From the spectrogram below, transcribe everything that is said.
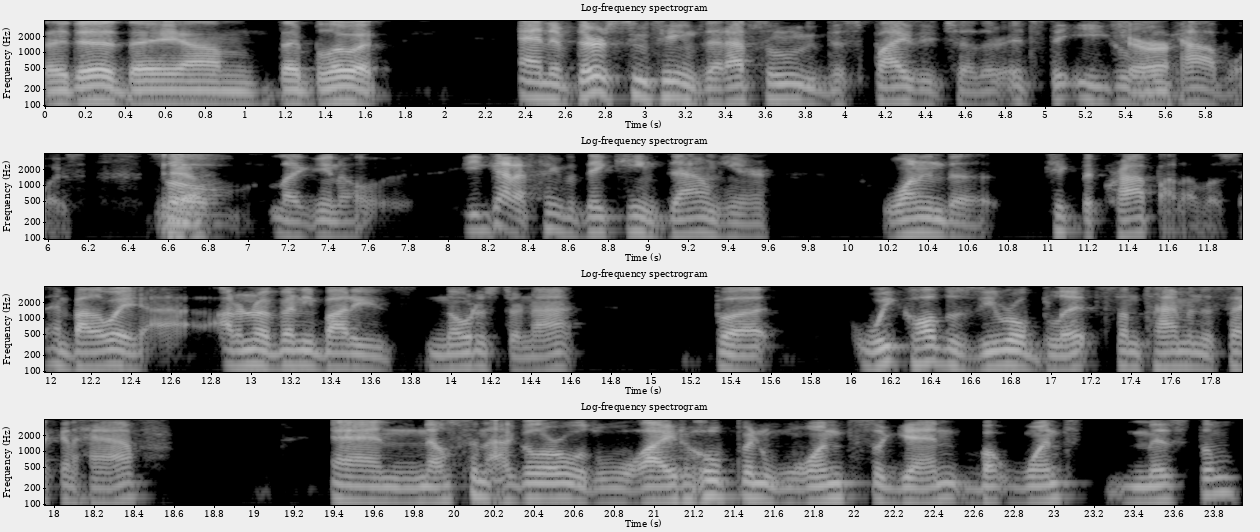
they did. They um they blew it. And if there's two teams that absolutely despise each other, it's the Eagles Sure. and Cowboys. So Yeah. like you know, you got to think that they came down here wanting to kick the crap out of us. And by the way, I, I don't know if anybody's noticed or not, but we called the zero blitz sometime in the second half. And Nelson Agholor was wide open once again, but Wentz missed him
